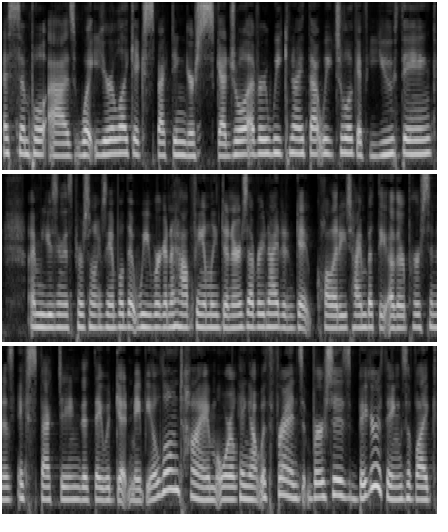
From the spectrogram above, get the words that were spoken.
as simple as what you're like expecting your schedule every weeknight that week to look. If you think, I'm using this personal example, that we were going to have family dinners every night and get quality time, but the other person is expecting that they would get maybe alone time or hang out with friends versus bigger things of like,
